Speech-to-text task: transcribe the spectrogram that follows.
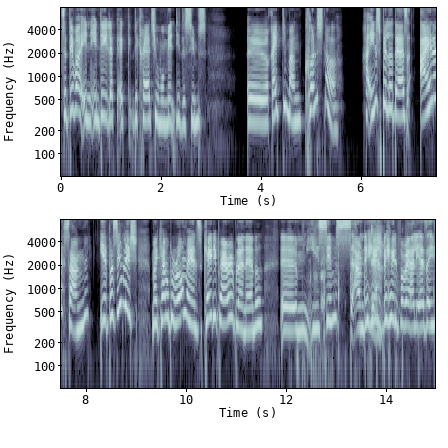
så det var en, en del af, af det kreative moment i The Sims. Øh, rigtig mange kunstnere har indspillet deres egne sange i, på Simlish. My Chemical Romance, Katy Perry blandt andet. Øhm, I Sims, jamen det er helt, det er helt forværligt. Altså i,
